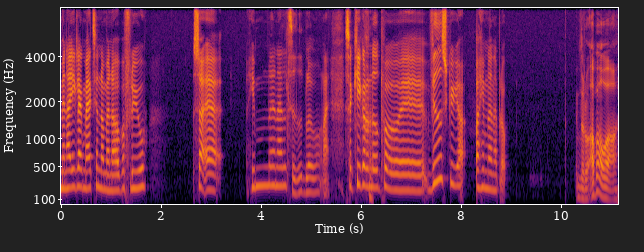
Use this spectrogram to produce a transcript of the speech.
Men har I ikke lagt mærke til, når man er oppe og flyve, så er himlen altid blå. Nej, så kigger du ned på øh, hvide skyer, og himlen er blå. Når du er oppe over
